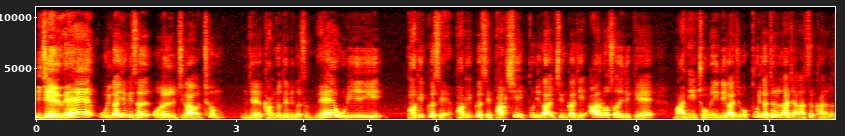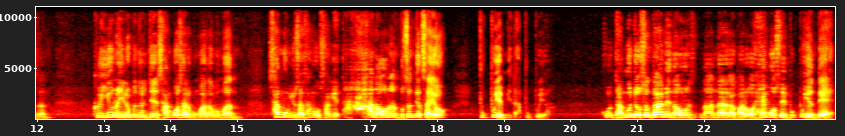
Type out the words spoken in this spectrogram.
이제 왜 우리가 여기서 오늘 제가 처음 이제 강조드린 것은 왜 우리 박이것에 박이것에 박씨의 뿌리가 지금까지 알로서 이렇게 많이 조명이 돼 가지고 뿌리가 드러나지 않았을까 하는 것은 그 이유는 여러분들 이제 상고사를 공부하다 보면 삼국유사 삼국사기에 다 나오는 무슨 역사요? 북부여입니다. 북부여. 그 당군조선 다음에 나오는 나라가 바로 해모수의 북부여인데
